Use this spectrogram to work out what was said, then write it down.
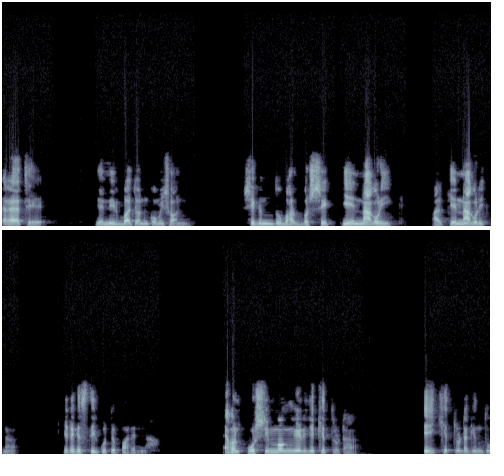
দেখা যাচ্ছে যে নির্বাচন কমিশন, সে কিন্তু ভারতবর্ষে কে নাগরিক আর কে নাগরিক না এটাকে স্থির করতে পারেন না। এখন পশ্চিমবঙ্গের যে ক্ষেত্রটা, এই ক্ষেত্রটা কিন্তু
